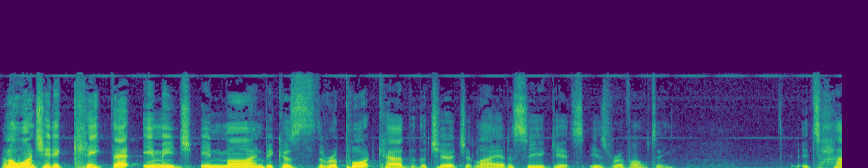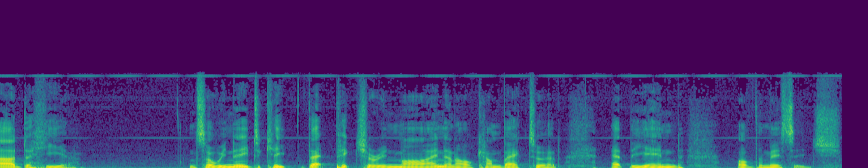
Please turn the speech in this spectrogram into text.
And I want you to keep that image in mind because the report card that the church at Laodicea gets is revolting. It's hard to hear. And so we need to keep that picture in mind, and I'll come back to it at the end of the message.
